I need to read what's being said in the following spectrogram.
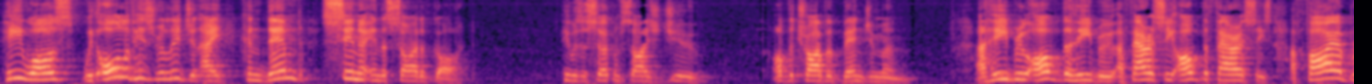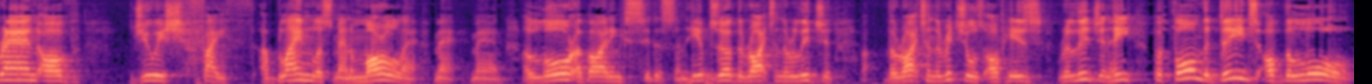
He was, with all of his religion, a condemned sinner in the sight of God. He was a circumcised Jew of the tribe of Benjamin, a Hebrew of the Hebrew, a Pharisee of the Pharisees, a firebrand of Jewish faith, a blameless man, a moral man, a law-abiding citizen. He observed the rites and the religion, the rites and the rituals of his religion. He performed the deeds of the law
